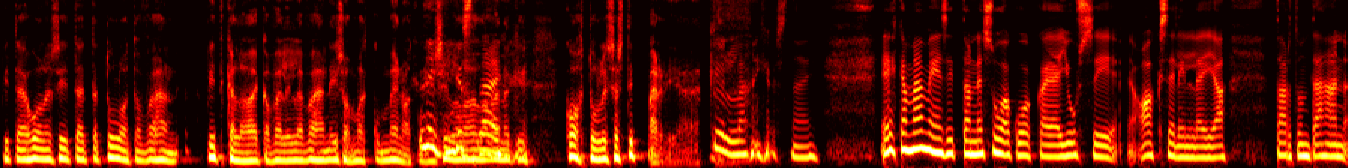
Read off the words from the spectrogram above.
pitää huolen siitä, että tulot on vähän pitkällä aikavälillä vähän isommat kuin menot, niin, niin sillä lailla ainakin kohtuullisesti pärjää. Kyllä, just näin. Ehkä mä menen sitten tuonne Suokuokka ja Jussi Akselille ja tartun tähän,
